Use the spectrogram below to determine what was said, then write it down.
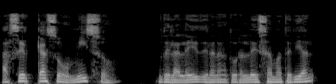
hacer caso omiso de la ley de la naturaleza material?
